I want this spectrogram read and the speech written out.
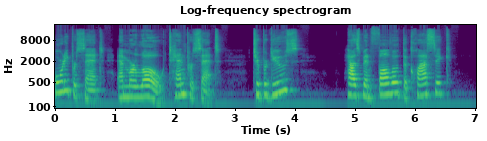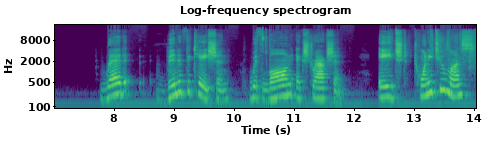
40%, and Merlot, 10% to produce has been followed the classic red vinification with long extraction, aged 22 months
